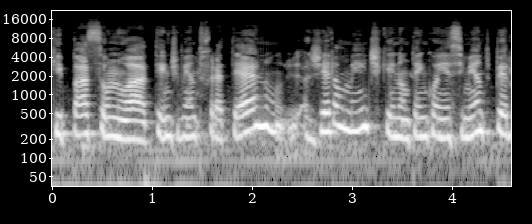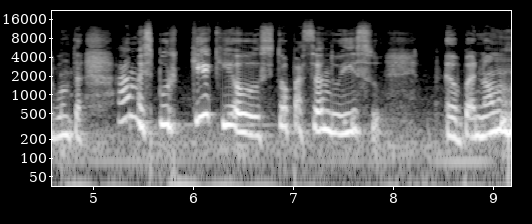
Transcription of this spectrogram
que passam no atendimento fraterno, geralmente quem não tem conhecimento pergunta: "Ah, mas por que que eu estou passando isso?" Não,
